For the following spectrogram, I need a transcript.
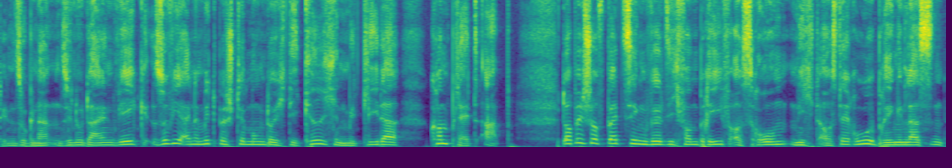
den sogenannten synodalen Weg sowie eine Mitbestimmung durch die Kirchenmitglieder komplett ab. Doch Bischof Betzing will sich vom Brief aus Rom nicht aus der Ruhe bringen lassen.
